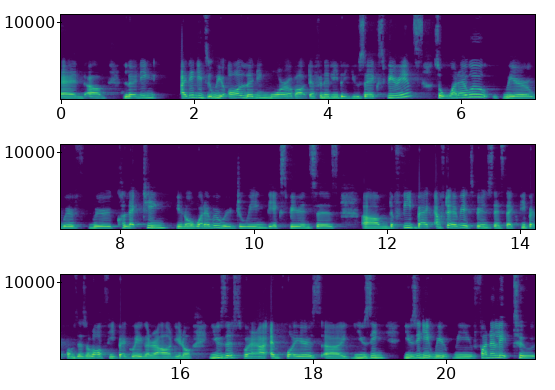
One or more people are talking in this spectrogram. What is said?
and um, learning I think it's we're all learning more about definitely the user experience. So whatever we're we're we're collecting, you know, whatever we're doing, the experiences, um, the feedback after every experience, there's like feedback forms. There's a lot of feedback going around. You know, users for our employers uh, using using it. We we funnel it to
